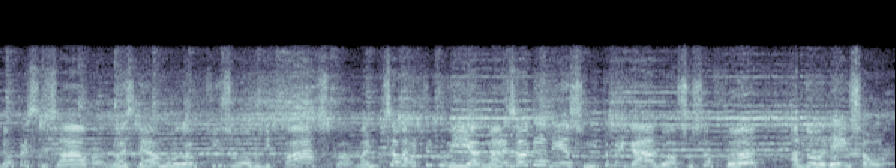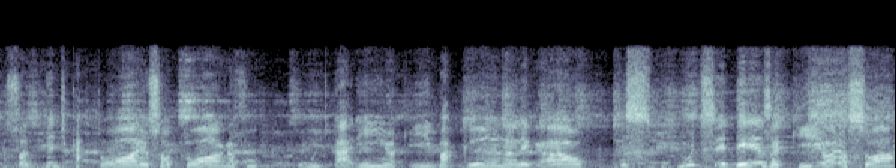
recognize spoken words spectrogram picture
Não precisava. Nós demos, eu fiz o ovo de Páscoa, mas não precisava retribuir. Mas eu agradeço. Muito obrigado. Ó. Sou seu fã. Adorei sua, sua dedicatória, seu autógrafo. Com muito carinho aqui. Bacana, legal. Esse, muitos CDs aqui, olha só.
